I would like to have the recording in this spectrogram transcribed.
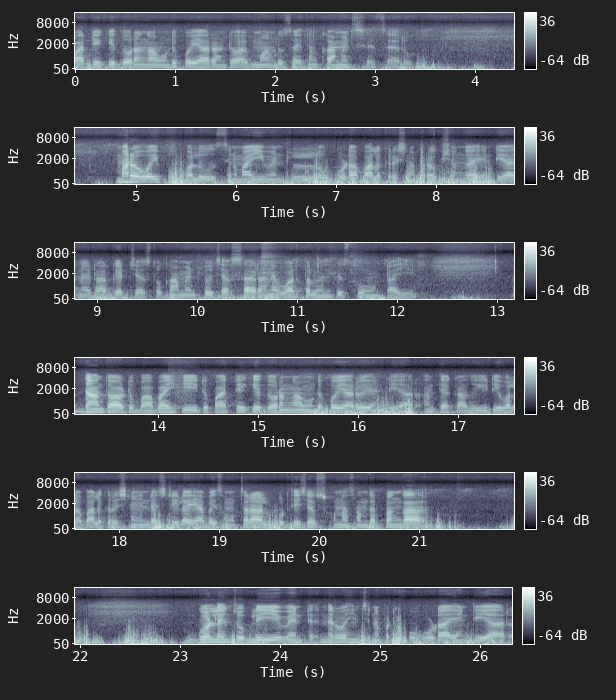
పార్టీకి దూరంగా ఉండిపోయారంటూ అభిమానులు సైతం కామెంట్స్ చేశారు. మరోవైపు పలు సినిమా ఈవెంట్లలో కూడా బాలకృష్ణ పరోక్షంగా ఎన్టీఆర్ని టార్గెట్ చేస్తూ కామెంట్లు చేస్తారనే వార్తలు వినిపిస్తూ ఉంటాయి. దాంతో అటు బాబాయికి ఇటు పార్టీకి దూరంగా ఉండిపోయారు ఎన్టీఆర్. అంతేకాదు ఇటీవల బాలకృష్ణ ఇండస్ట్రీలో యాభై సంవత్సరాలు పూర్తి చేసుకున్న సందర్భంగా గోల్డెన్ జూబ్లీ ఈవెంట్ నిర్వహించినప్పటికీ కూడా ఎన్టీఆర్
